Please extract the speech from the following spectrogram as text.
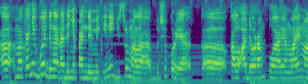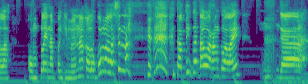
uh, makanya gue dengan adanya pandemik ini justru malah bersyukur ya. Uh, kalau ada orang tua yang lain malah komplain apa gimana kalau gue malah senang tapi gue tahu orang tua lain nggak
